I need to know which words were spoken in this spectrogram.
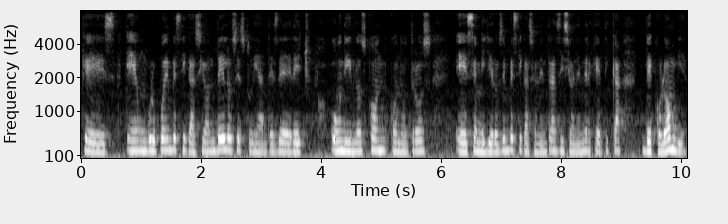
que es un grupo de investigación de los estudiantes de Derecho unirnos con, otros eh, semilleros de investigación en transición energética de Colombia,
